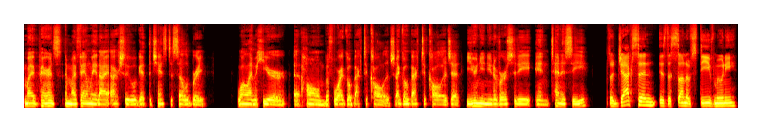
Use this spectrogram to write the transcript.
My parents and my family and I actually will get the chance to celebrate while I'm here at home before I go back to college. I go back to college at Union University in Tennessee. So Jackson is the son of Steve Mooney,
